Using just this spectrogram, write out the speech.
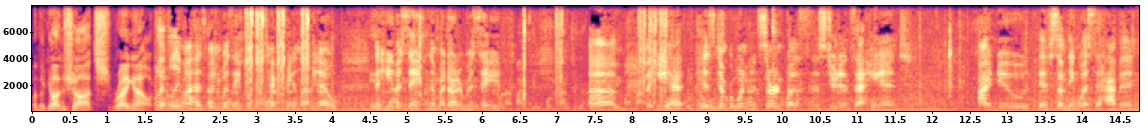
when the gunshots rang out. Luckily, my husband was able to text me and let me know that he was safe and that my daughter was safe. Um, but he had his number one concern was the students at hand. I knew if something was to happen,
